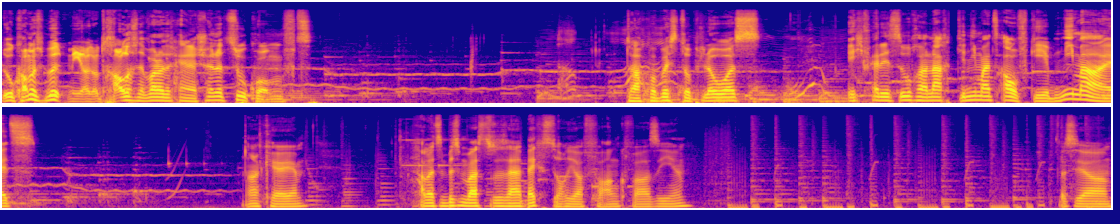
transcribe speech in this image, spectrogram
Du kommst mit mir, da draußen erwartet eine schöne Zukunft. Doch, wo bist du, Ploas? Ich werde die Suche nach dir niemals aufgeben. Niemals! Okay. Haben jetzt ein bisschen was zu seiner Backstory erfahren, quasi. Dass er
